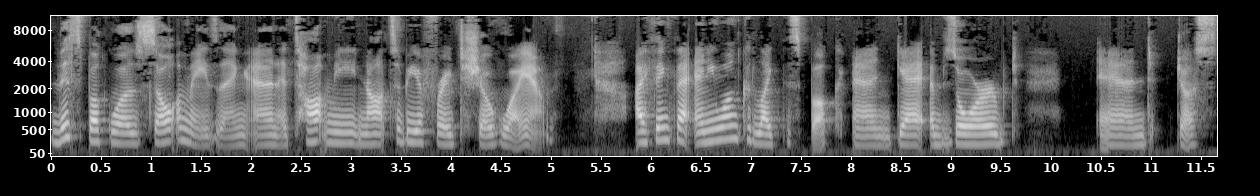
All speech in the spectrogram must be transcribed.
This book was so amazing and it taught me not to be afraid to show who I am. I think that anyone could like this book and get absorbed and just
